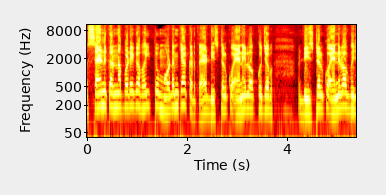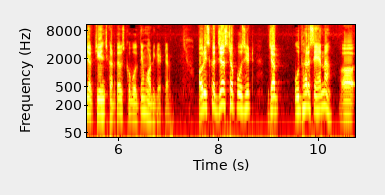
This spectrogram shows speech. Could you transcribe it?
सेंड करना पड़ेगा भाई। तो मॉडर्न क्या करता है? डिजिटल को एनालॉग को जब डिजिटल को एनालॉग में जब चेंज करता है, उसको बोलते हैं मॉड्यूलेटर और इसका जस्ट अपोजिट जब उधर से है ना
